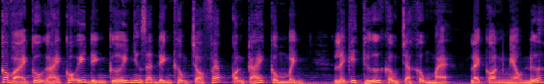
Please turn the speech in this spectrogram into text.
có vài cô gái có ý định cưới Nhưng gia đình không cho phép con cái của mình. Lấy cái thứ không cha không mẹ, Lại còn nghèo nữa.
